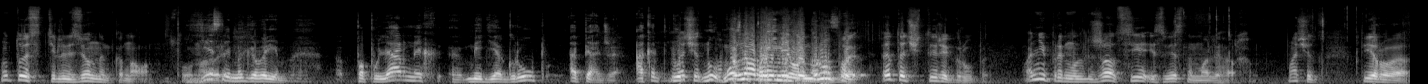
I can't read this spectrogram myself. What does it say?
Ну, то есть телевизионным условно Если говоря. мы говорим популярных э, медиагрупп, опять же, а как Значит, ну, можно медиагруппы это четыре группы. Они принадлежат все известным олигархам. Значит, первое,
